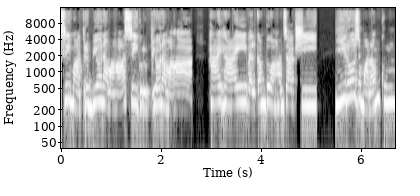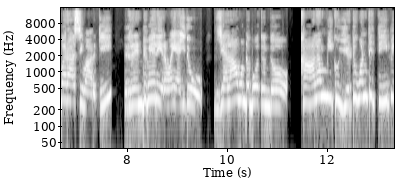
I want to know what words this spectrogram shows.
శ్రీ మాతృభ్యో నమ శ్రీ గురుభ్యో నమ. హాయ్ హాయ్ వెల్కమ్ టు అహం సాక్షి ఈ రోజు మనం కుంభరాశి వారికి రెండు వేల ఇరవై ఐదు ఎలా ఉండబోతుందో కాలం మీకు ఎటువంటి తీపి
